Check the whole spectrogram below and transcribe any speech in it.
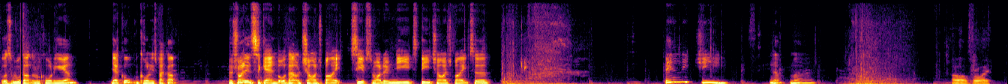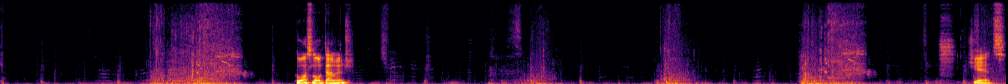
Well, so we'll start the recording again. Yeah, cool. Recording's back up. We're trying this again, but without a charge bite. See if Cerato needs the charge bite to. Billie Jean, not mine. Oh boy. Cool, that's a lot of damage. Shit.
